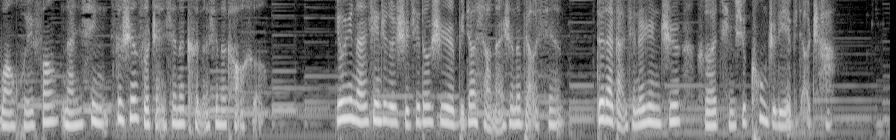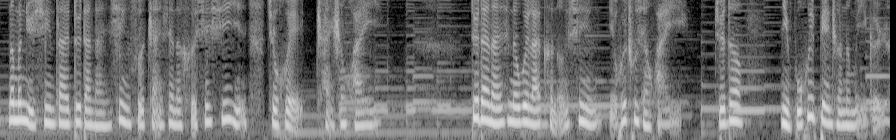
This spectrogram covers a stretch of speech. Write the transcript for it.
挽回方男性自身所展现的可能性的考核。由于男性这个时期都是比较小男生的表现，对待感情的认知和情绪控制力也比较差。那么，女性在对待男性所展现的核心吸引就会产生怀疑，对待男性的未来可能性也会出现怀疑，觉得你不会变成那么一个人，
